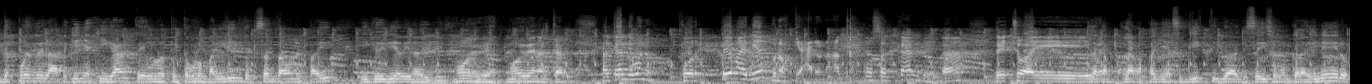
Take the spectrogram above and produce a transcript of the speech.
después de la pequeña gigante, uno de los espectáculos más lindos que se han dado en el país y que hoy día viene a vivir. Muy bien, muy bien, alcalde. Alcalde, bueno, por tema de tiempo nos quedaron otras cosas, alcalde. ¿ah? De hecho, hay. La, campaña ciclística que se hizo con Carabineros,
